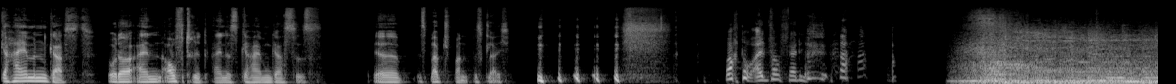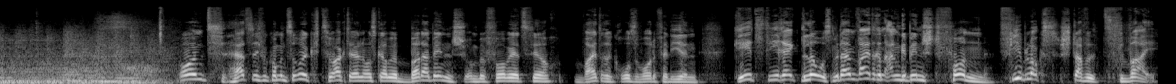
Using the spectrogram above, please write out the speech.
geheimen Gast oder einen Auftritt eines geheimen Gastes. Äh, es bleibt spannend. Bis gleich. Mach doch einfach fertig. Und herzlich willkommen zurück zur aktuellen Ausgabe Bada Binge. Und bevor wir jetzt hier noch weitere große Worte verlieren, geht's direkt los mit einem weiteren Angebinged von vier Blocks Staffel 2.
